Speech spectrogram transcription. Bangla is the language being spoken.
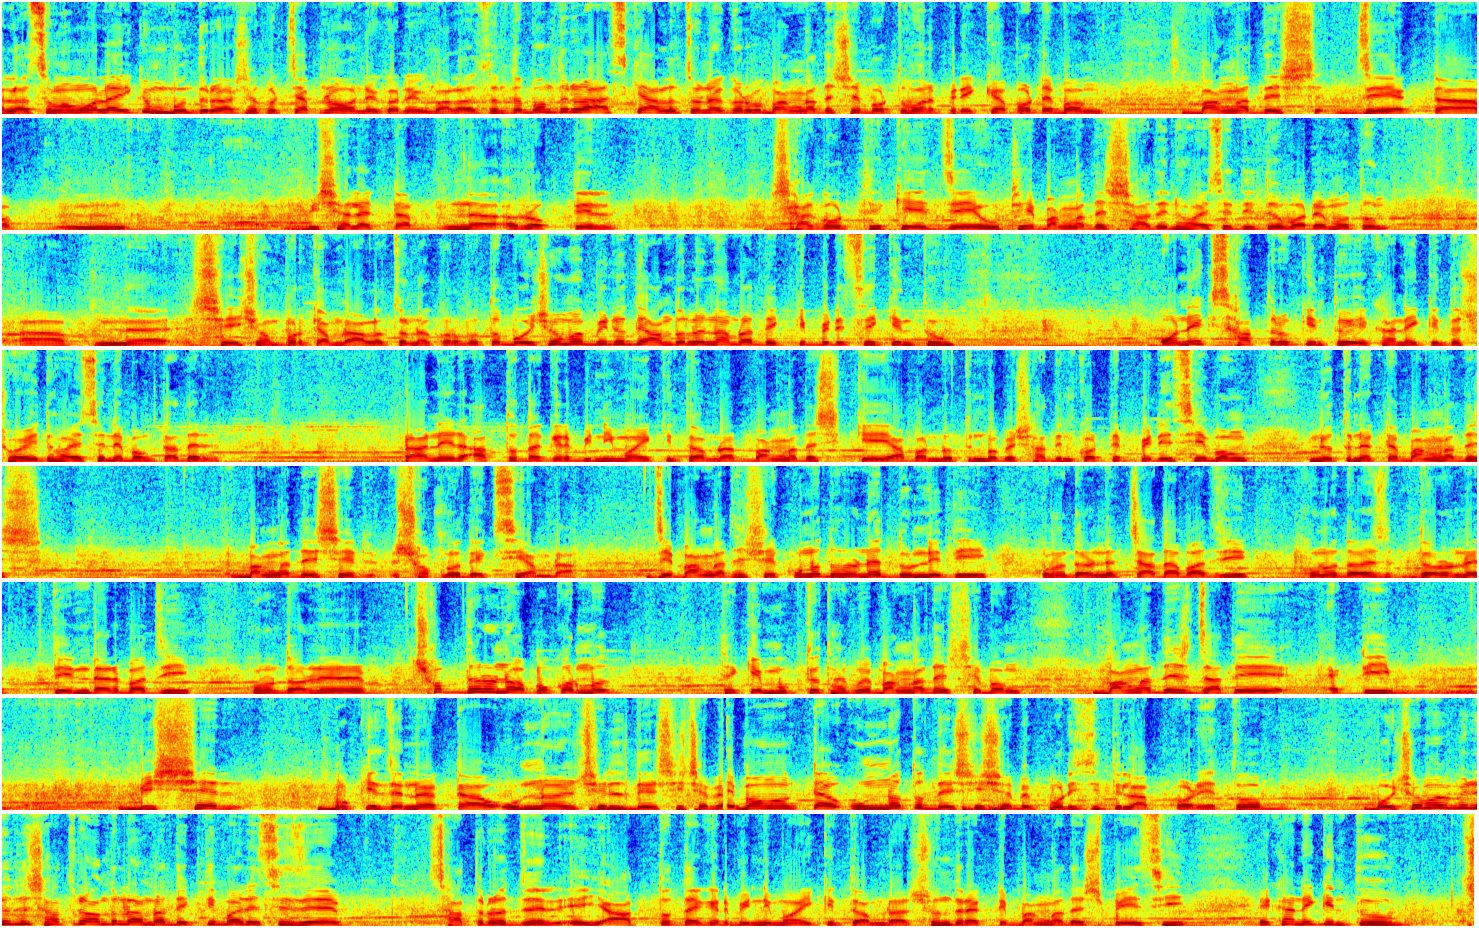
হ্যালো, আসসালামু আলাইকুম। বন্ধুরা, আশা করছি আপনারা অনেক অনেক ভালো আছেন। তো বন্ধুরা, আজকে আলোচনা করব বাংলাদেশের বর্তমানে প্রেক্ষাপট এবং বাংলাদেশ যে একটা বিশাল একটা রক্তের সাগর থেকে যে উঠে বাংলাদেশ স্বাধীন হয়েছে দ্বিতীয়বারের মতন সেই সম্পর্কে আমরা আলোচনা করব। তো বৈষম্য বিরোধী আন্দোলনে আমরা দেখতে পেরেছি কিন্তু অনেক ছাত্র কিন্তু এখানে কিন্তু শহীদ হয়েছেন এবং তাদের প্রাণের আত্মত্যাগের বিনিময়ে কিন্তু আমরা বাংলাদেশকে আবার নতুনভাবে স্বাধীন করতে পেরেছি এবং নতুন একটা বাংলাদেশ, বাংলাদেশের স্বপ্ন দেখছি আমরা। যে বাংলাদেশে কোনো ধরনের দুর্নীতি, কোনো ধরনের চাঁদাবাজি, কোনো ধর- ধরনের টেন্ডারবাজি, কোনো ধরনের সব ধরনের অপকর্ম থেকে মুক্ত থাকবে বাংলাদেশ এবং বাংলাদেশ যাতে একটি বিশ্বের বুকে যেন একটা উন্নয়নশীল দেশ হিসেবে এবং একটা উন্নত দেশ হিসেবে পরিচিতি লাভ করে। তো বৈষম্য বিরোধী ছাত্র আন্দোলন আমরা দেখতে পারেছি যে ছাত্রদের এই আত্মত্যাগের বিনিময়ে কিন্তু আমরা সুন্দর একটি বাংলাদেশ পেয়েছি। এখানে কিন্তু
